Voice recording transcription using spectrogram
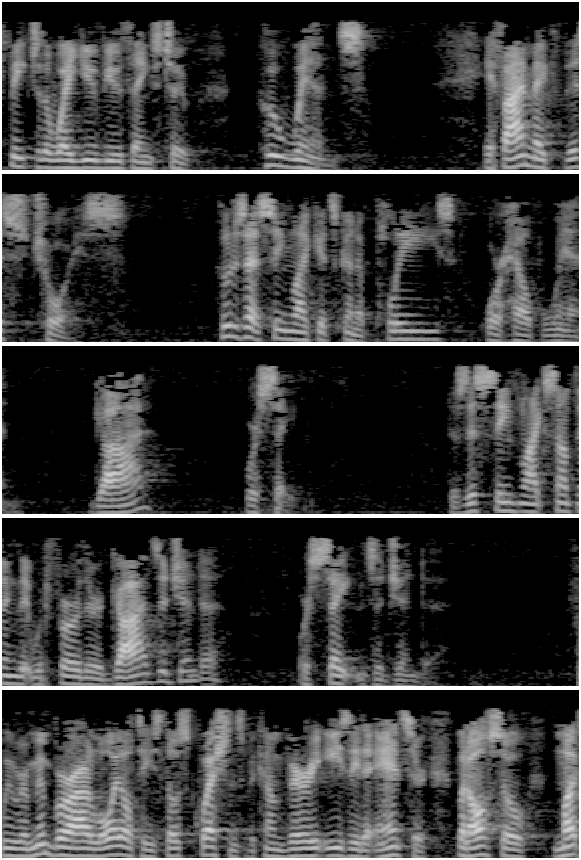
speak to the way you view things too. Who wins? If I make this choice, who does that seem like it's going to please or help win? God or Satan? Does this seem like something that would further God's agenda or Satan's agenda? We remember our loyalties, those questions become very easy to answer, but also much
